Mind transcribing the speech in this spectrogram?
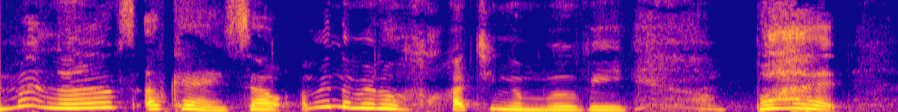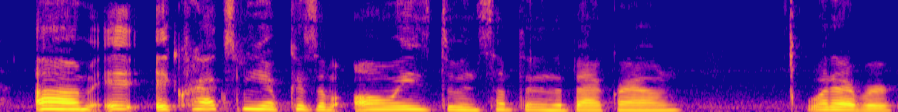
my loves. Okay, so I'm in the middle of watching a movie, but um, it, it cracks me up because I'm always doing something in the background. Whatever.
